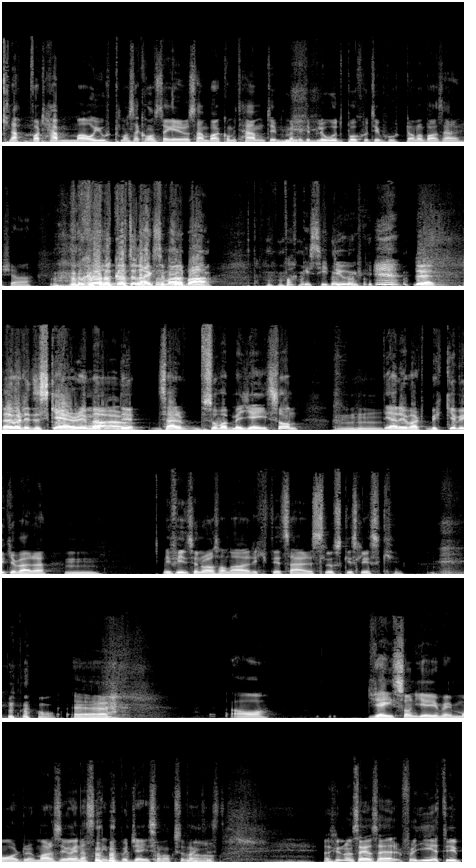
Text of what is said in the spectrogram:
knappt varit hemma och gjort massa konstiga grejer och sen bara kommit hem typ med lite blod på typ skjortan och bara såhär tjena Och gått och lagt sig och man hade bara What the fuck is he doing? Du vet, det hade varit lite scary men Ja, ja. det, så här, sova med Jason Mhm. Det hade ju varit mycket, mycket värre Mm. Det finns ju några sådana riktigt så här sluskig-slisk Ja. Eh, Ja Jason ger ju mig mardrömmar så jag är nästan inne på Jason också Ja. faktiskt Jag skulle nog säga så här, för att ge typ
